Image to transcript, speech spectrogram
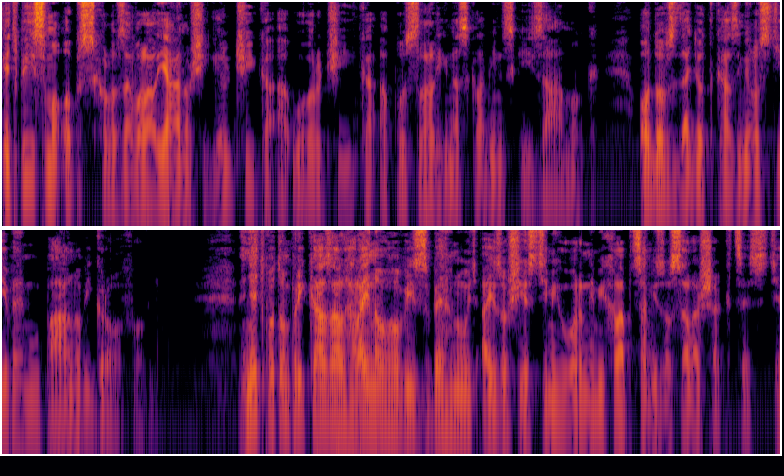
Keď písmo obschlo, zavolal Jánoši Gilčíka a Uhorčíka a poslal ich na Sklabinský zámok odovzdať odkaz milostivému pánovi Grófovi. Hneď potom prikázal Hrajnohovi zbehnúť aj so šiestimi hôrnymi chlapcami zo Salaša k ceste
